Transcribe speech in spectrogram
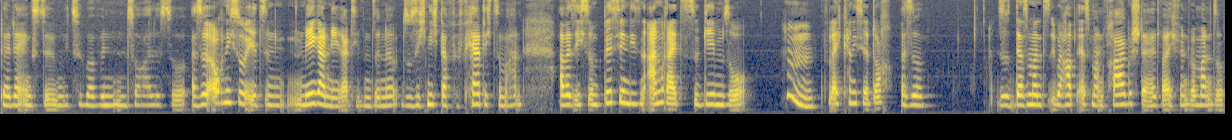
deine Ängste irgendwie zu überwinden, so alles so. Also auch nicht so jetzt im mega negativen Sinne, so sich nicht dafür fertig zu machen, aber sich so ein bisschen diesen Anreiz zu geben, so, hm, vielleicht kann ich es ja doch. Also, so, dass man es überhaupt erstmal in Frage stellt, weil ich finde, wenn man so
